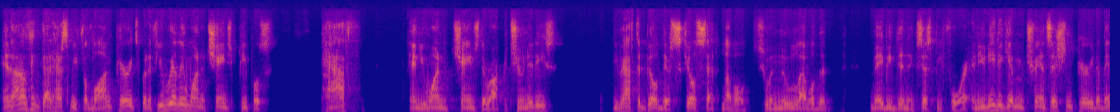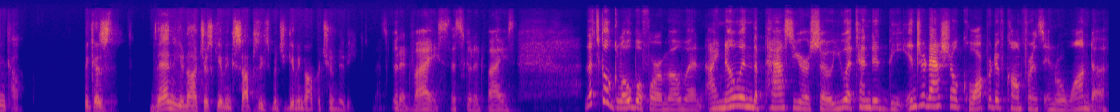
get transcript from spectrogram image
And I don't think that has to be for long periods, but if you really want to change people's path and you want to change their opportunities, you have to build their skill set level to a new level that maybe didn't exist before. And you need to give them a transition period of income because then you're not just giving subsidies, but you're giving opportunity. That's good advice. That's good advice. Let's go global for a moment. I know in the past year or so, you attended the International Cooperative Conference in Rwanda.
